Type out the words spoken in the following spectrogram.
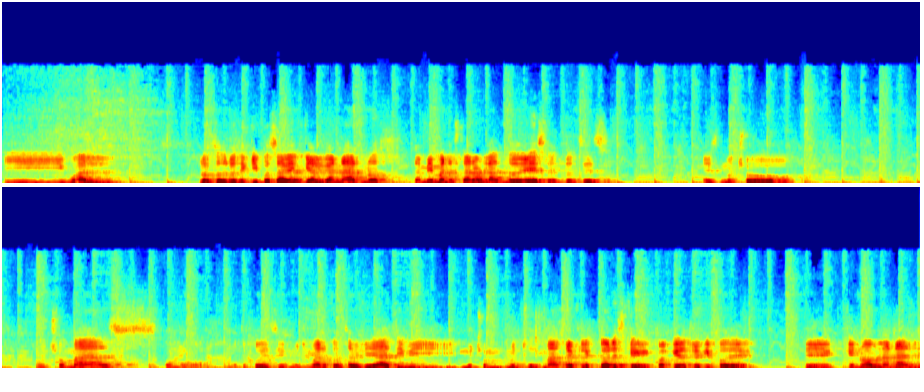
Y igual los otros equipos saben que al ganarnos también van a estar hablando de eso, entonces es mucho, mucho más, como, ¿cómo te puedo decir? Mucho más responsabilidad y, mucho, muchos más reflectores que cualquier otro equipo de que no habla nadie.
